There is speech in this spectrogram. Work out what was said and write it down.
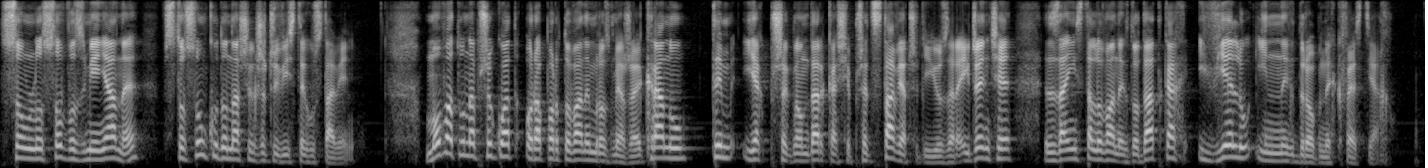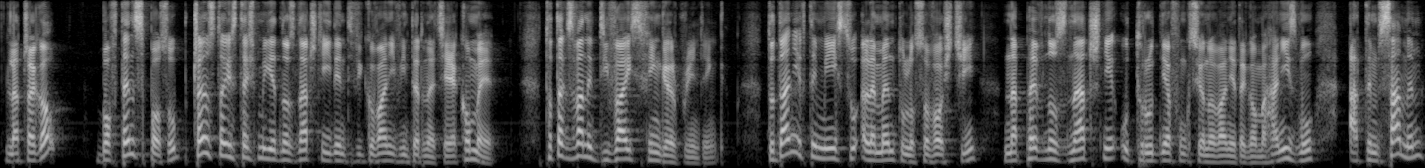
są losowo zmieniane w stosunku do naszych rzeczywistych ustawień. Mowa tu na przykład o raportowanym rozmiarze ekranu, tym jak przeglądarka się przedstawia, czyli user agencie, zainstalowanych dodatkach i wielu innych drobnych kwestiach. Dlaczego? Bo w ten sposób często jesteśmy jednoznacznie identyfikowani w internecie jako my. To tak zwany device fingerprinting. Dodanie w tym miejscu elementu losowości na pewno znacznie utrudnia funkcjonowanie tego mechanizmu, a tym samym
